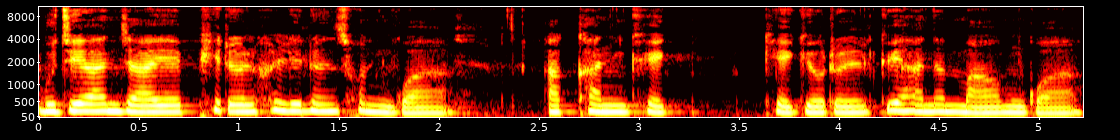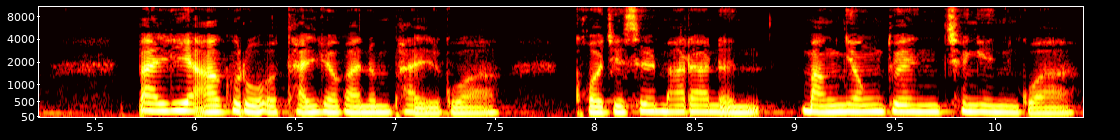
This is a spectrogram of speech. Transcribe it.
무죄한 자의 피를 흘리는 손과 악한 개, 개교를 꾀하는 마음과 빨리 악으로 달려가는 발과 거짓을 말하는 망령된 증인과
